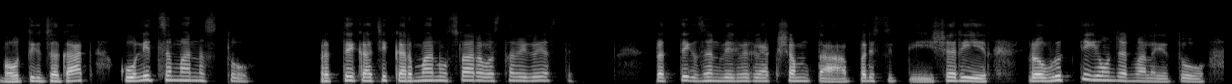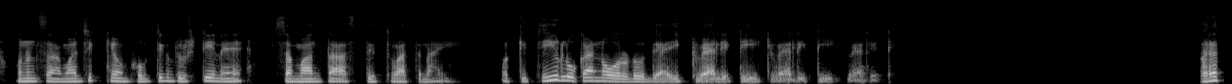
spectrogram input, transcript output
भौतिक जगात कोणीच समान नसतो. प्रत्येकाची कर्मानुसार अवस्था असते. प्रत्येक जण वेगवेगळ्या क्षमता, परिस्थिती, शरीर, प्रवृत्ती घेऊन जन्माला येतो. म्हणून सामाजिक किंवा भौतिक दृष्टीने समानता अस्तित्वात नाही. मग कितीही लोकांना ओरडू द्या इक्वॅलिटी इक्वॅलिटी इक्वॅलिटी परत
